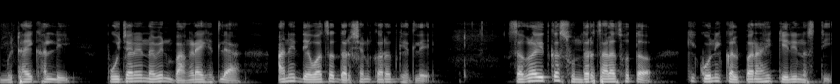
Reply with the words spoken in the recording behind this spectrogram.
मिठाई खाल्ली पूजाने नवीन बांगड्या घेतल्या आणि देवाचं दर्शन करत घेतले. सगळं इतकं सुंदर चालत होतं की कोणी कल्पनाही केली नसती.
